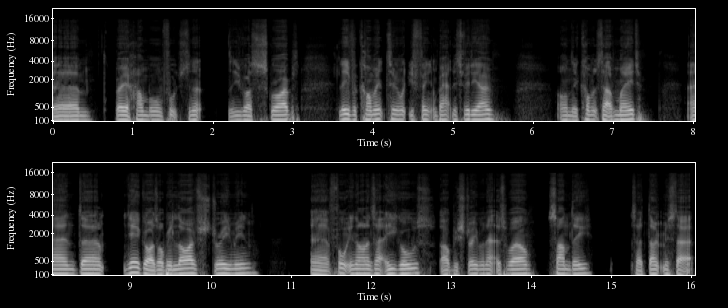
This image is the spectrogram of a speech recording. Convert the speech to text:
Um, very humble and fortunate that you guys subscribed. Leave a comment to what you think about this video on the comments that I've made. And um, yeah, guys, I'll be live streaming uh, 49ers at Eagles. I'll be streaming that as well Sunday, so don't miss that.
